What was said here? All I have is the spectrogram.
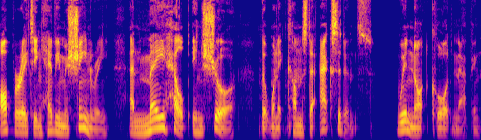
operating heavy machinery and may help ensure that when it comes to accidents, we're not caught napping.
